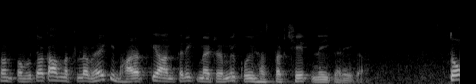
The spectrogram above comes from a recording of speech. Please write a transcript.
संप्रभुता का मतलब है कि भारत के आंतरिक मैटर में कोई हस्तक्षेप नहीं करेगा। तो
